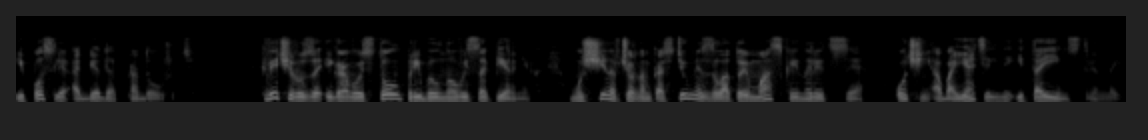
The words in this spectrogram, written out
и после обеда продолжить. К вечеру за игровой стол прибыл новый соперник. Мужчина в черном костюме с золотой маской на лице очень обаятельный и таинственный.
